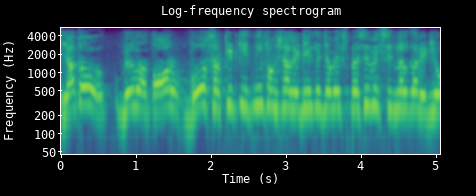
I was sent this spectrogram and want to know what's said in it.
या तो और वो सर्किट की इतनी फंक्शनैलिटी है कि जब एक स्पेसिफिक सिग्नल का रेडियो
